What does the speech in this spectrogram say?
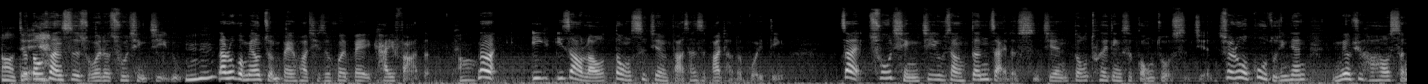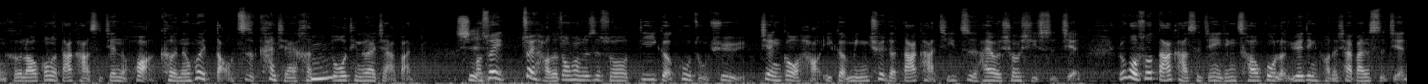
哦，这都算是所谓的出勤记录。那如果没有准备的话，其实会被开罚的。哦，那依依照劳动事件法三十八条的规定，在出勤记录上登载的时间都推定是工作时间，所以如果雇主今天你没有去好好审核劳工的打卡时间的话，可能会导致看起来很多天都在加班。嗯是、哦，所以最好的状况就是说，第一个，雇主去建构好一个明确的打卡机制，还有休息时间。如果说打卡时间已经超过了约定好的下班时间，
